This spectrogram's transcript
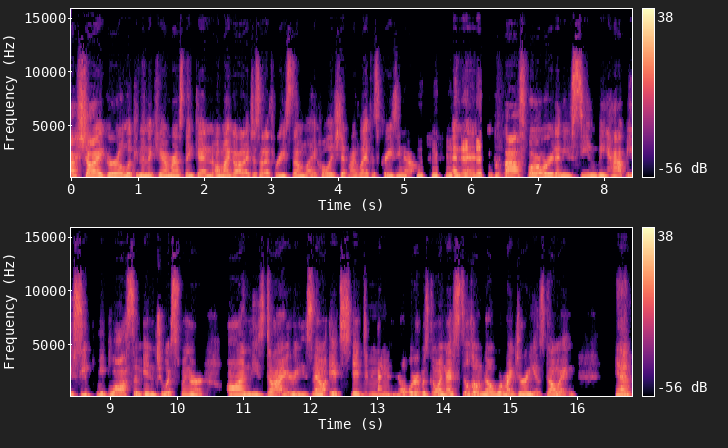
A shy girl looking in the cameras thinking, oh my God, I just had a threesome. Like, holy shit, my life is crazy now. and then fast forward and you see me happy, you see me blossom into a swinger on these diaries. Now it's it I Mm. didn't know where it was going. I still don't know where my journey is going. yeah. And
